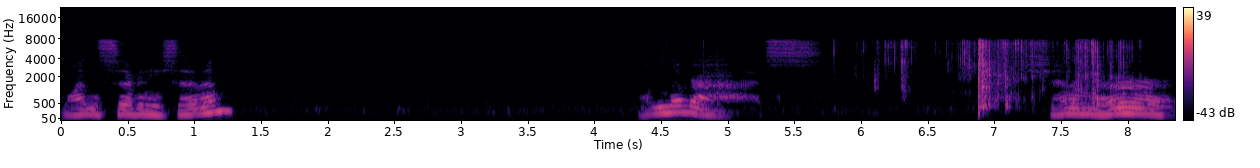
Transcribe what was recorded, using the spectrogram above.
177. On the rise. Shannon.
